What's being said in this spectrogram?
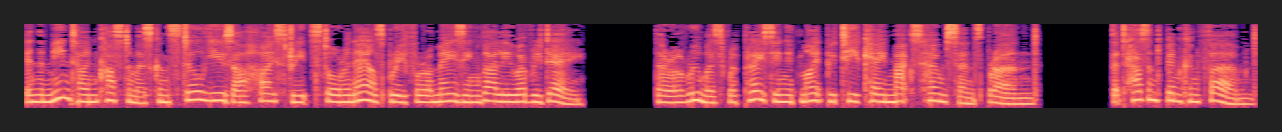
In the meantime customers can still use our high street store in Aylesbury for amazing value every day. There are rumors replacing it might be TK Maxx HomeSense brand. That hasn't been confirmed.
